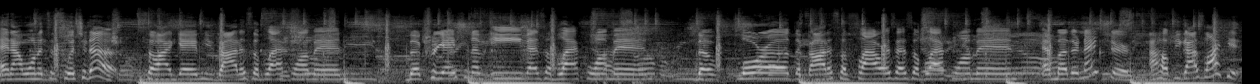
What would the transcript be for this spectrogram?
and I wanted to switch it up. So I gave you God as a black woman, the creation of Eve as a black woman, the flora, the goddess of flowers as a black woman, and Mother Nature. I hope you guys like it.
